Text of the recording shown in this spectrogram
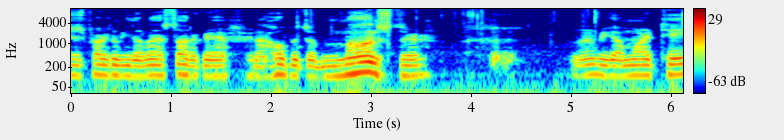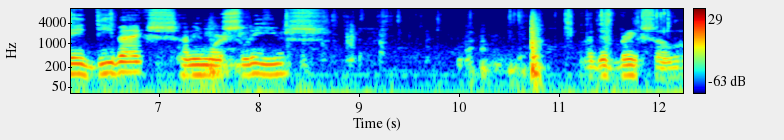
This is probably gonna be the last autograph, and I hope it's a monster. All we got Marte D-backs. I need more sleeves. I did bring some.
